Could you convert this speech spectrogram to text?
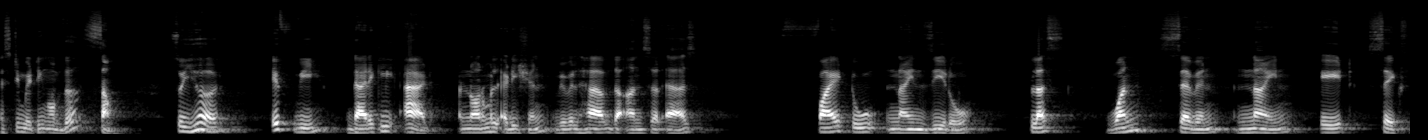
estimating of the sum. So here if we directly add a normal addition we will have the answer as 5290 plus 17986.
